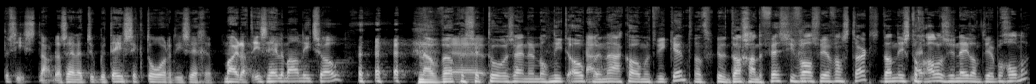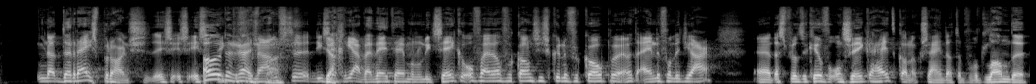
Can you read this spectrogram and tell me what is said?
Precies. Nou, daar zijn natuurlijk meteen sectoren die zeggen, maar dat is helemaal niet zo. nou, welke sectoren zijn er nog niet open nou, na komend weekend? Want dan gaan de festivals weer van start. Dan is toch alles in Nederland weer begonnen? Nou, de reisbranche is, is, is oh, de, de voornaamste. Die zeggen, ja, wij weten helemaal nog niet zeker of wij wel vakanties kunnen verkopen aan het einde van dit jaar. Uh, daar speelt natuurlijk heel veel onzekerheid. Het kan ook zijn dat er bijvoorbeeld landen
